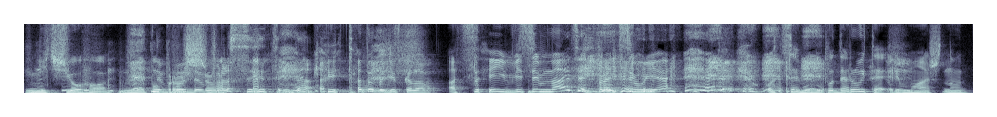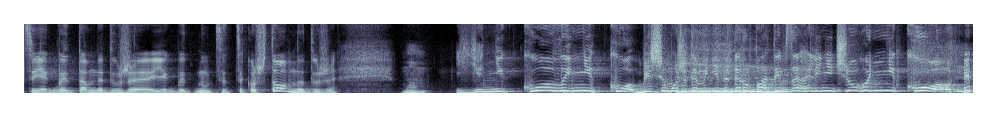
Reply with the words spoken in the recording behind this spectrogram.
нічого не попрошу. Не буду просити, да. І тато тоді сказав: а це і 18 працює. Оце мені подаруйте, Рімаш. Ну, це якби там не дуже, якби, ну, це, це коштовно дуже. Мам, я ніколи, ніколи. Більше можете мені не дарувати взагалі нічого ніколи.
